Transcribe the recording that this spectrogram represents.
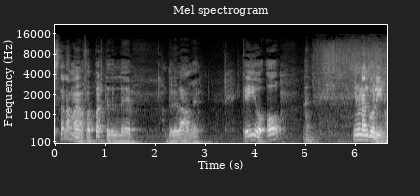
Questa lama fa parte delle, delle lame che io ho in un angolino.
